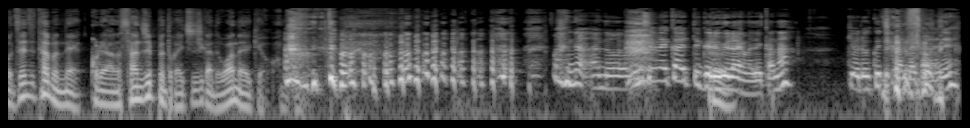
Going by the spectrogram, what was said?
もう全然多分ね、これあの30分とか1時間で終わんないよ、今日。な、あの、娘帰ってくるぐらいまでかな。今日6時間だからね。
